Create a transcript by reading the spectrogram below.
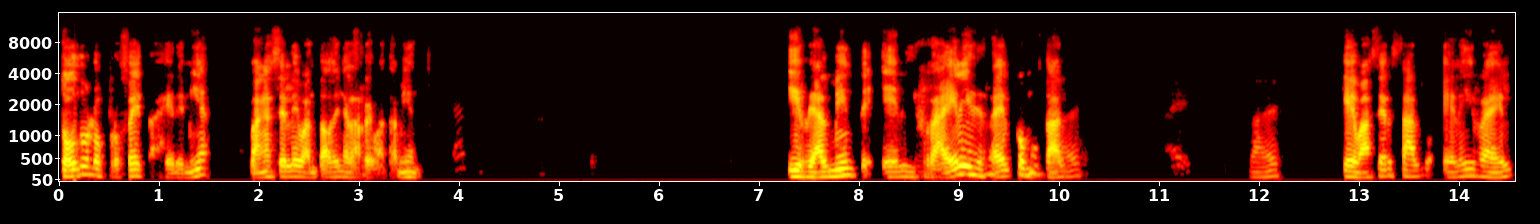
todos los profetas, Jeremías, van a ser levantados en el arrebatamiento. Y realmente el Israel, Israel como tal, que va a ser salvo, el Israel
